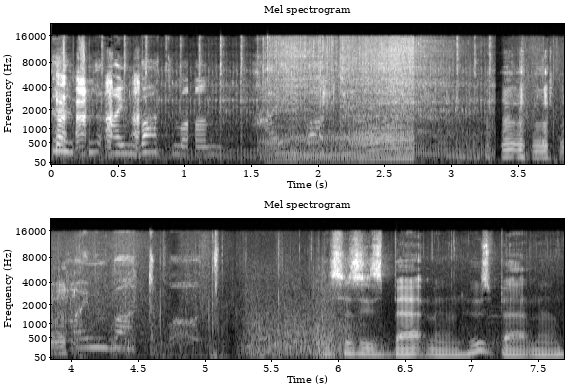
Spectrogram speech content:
I'm Batman. I'm Batman. I'm Batman. He says he's Batman. Who's Batman?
